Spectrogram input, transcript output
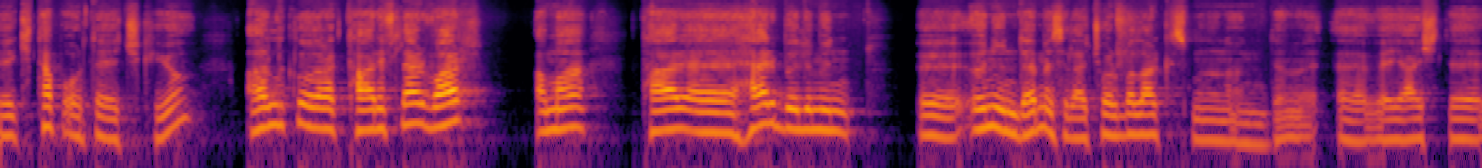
e, kitap ortaya çıkıyor. Ağırlıklı olarak tarifler var ama tar e, her bölümün e, önünde mesela çorbalar kısmının önünde e, veya işte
